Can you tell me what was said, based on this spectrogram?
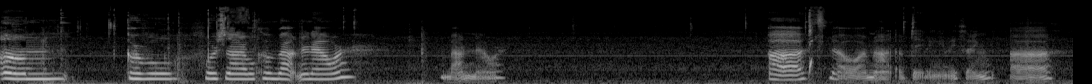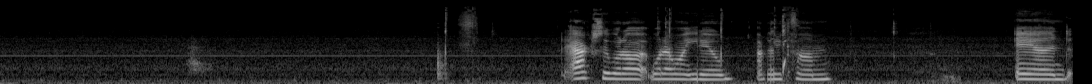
Um, Carpool for Sonata will come about in an hour. About an hour. Uh, no, I'm not updating anything. Uh, actually, what I, what I want you to do, after you come and,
